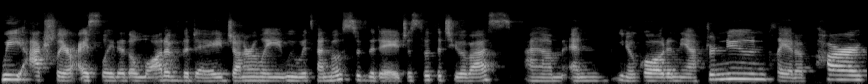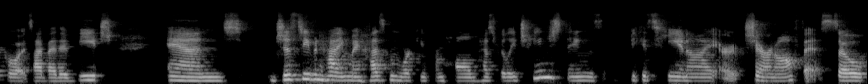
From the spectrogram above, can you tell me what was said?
We actually are isolated a lot of the day. Generally we would spend most of the day just with the two of us um, and you know go out in the afternoon play at a park go outside by the beach. And just even having my husband working from home has really changed things because he and I are share an office. So,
